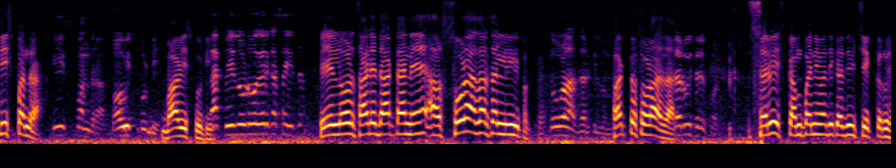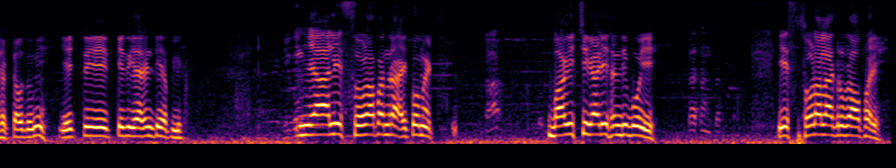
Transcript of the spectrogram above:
तीस पंधरा. तीस पंधरा बावीस फुटी. बावीस फुटी. काय पेलोड वगैरे कसा याचा पे लोड साडे दहा टन आहे और सोळा हजार चाललेली फक्त. सोळा हजार किलोमीटर. फक्त सोळा हजार. सर्व्हिस रेकॉर्ड सर्व्हिस कंपनीमध्ये कधी चेक करू शकता हो तुम्ही? याची इतकी गॅरंटी आपली. ही आली सोळा पंधरा हायकोमेट कार बावीसची गाडी संदीप बोई. काय सांगता? हे सोळा लाख रुपये ऑफर आहे.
